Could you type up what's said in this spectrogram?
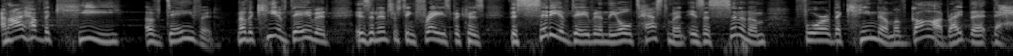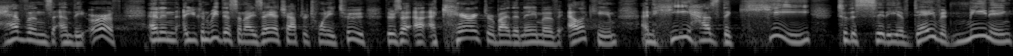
and I have the key of David. Now, the key of David is an interesting phrase because the city of David in the Old Testament is a synonym for the kingdom of God, right? The, the heavens and the earth. And in, you can read this in Isaiah chapter 22. There's a, a character by the name of Eliakim, and he has the key to the city of David, meaning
